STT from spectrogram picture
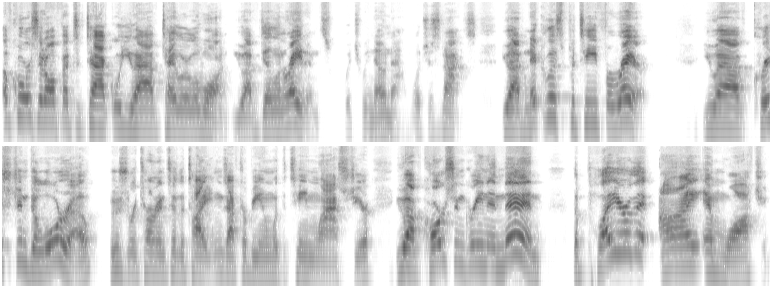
of course, at offensive tackle, you have Taylor Lewan, you have Dillon Radunz, which we know now, which is nice. You have Nicholas Petit Frere, you have Christian DiLauro, who's returning to the Titans after being with the team last year. You have Carson Green, and then the player that I am watching.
